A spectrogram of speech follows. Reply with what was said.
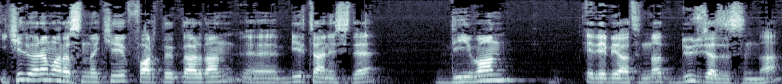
İki dönem arasındaki farklılıklardan e, bir tanesi de divan edebiyatında düz yazısında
